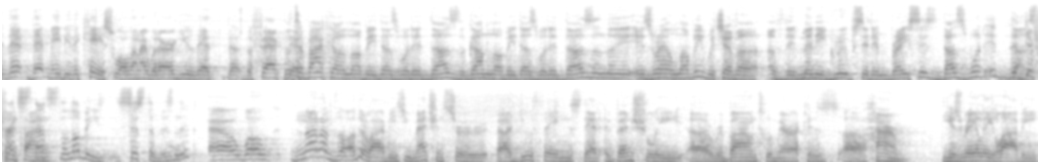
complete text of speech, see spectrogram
That that may be the case. Well, then I would argue that the, the fact The that The tobacco lobby does what it does, the gun lobby does what it does, and the Israel lobby, whichever of the many groups it embraces, does what it The does. difference that's, on- that's the lobby system, isn't it? Uh, well, none of the other lobbies you mentioned, sir, uh, do things that eventually uh, rebound to America's uh, harm. The Israeli lobby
